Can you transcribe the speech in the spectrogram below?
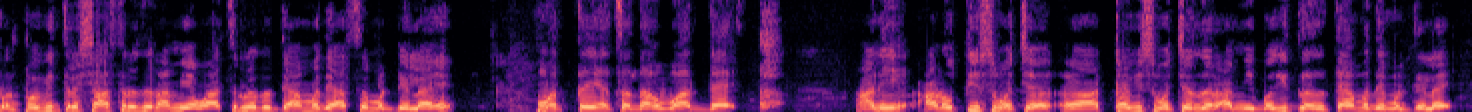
पण पवित्र शास्त्र जर आम्ही वाचलं तर त्यामध्ये असं म्हटलेलं आहे मत्त याचा दहावा अध्याय. आणि अडोतीस वचन अठ्ठावीस वचन जर आम्ही बघितलं तर त्यामध्ये म्हटलेलं आहे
